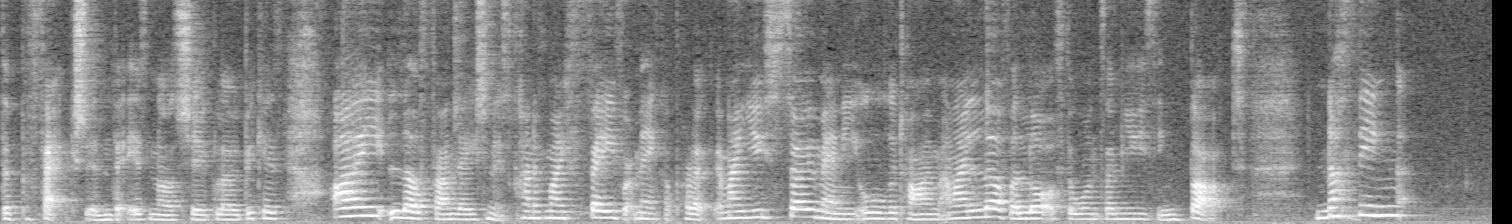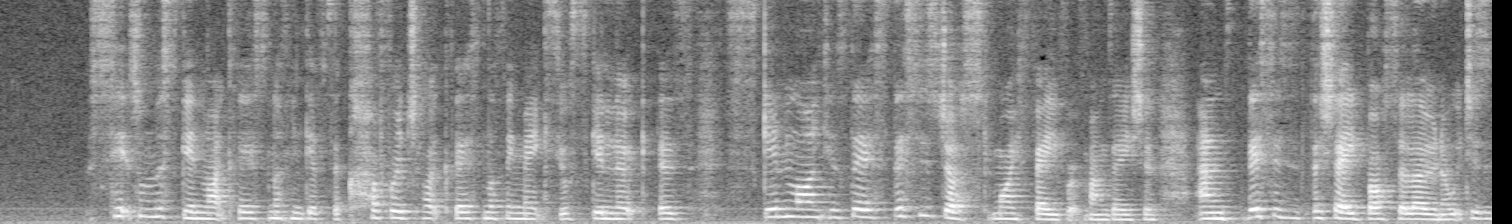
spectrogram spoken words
the perfection that is Nars Sheer Glow because I love foundation. It's kind of my favourite makeup product and I use so many all the time and I love a lot of the ones I'm using but nothing sits on the skin like this, nothing gives the coverage like this, nothing makes your skin look as skin-like as this. This is just my favourite foundation and this is the shade Barcelona which is a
